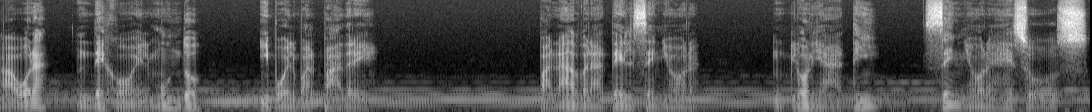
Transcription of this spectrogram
Ahora dejo el mundo y vuelvo al Padre. Palabra del Señor. Gloria a ti, Señor Jesús.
